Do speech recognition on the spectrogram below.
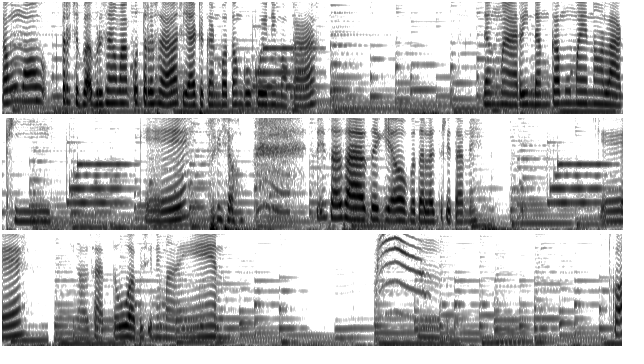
Kamu mau terjebak bersamaku terus ah di adegan potong kuku ini Moka? Dang mari, dang kamu main no lagi. Oke, yo. Sisa satu iki oh betul ceritanya. Oke, tinggal satu habis ini main. Hmm. Kok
